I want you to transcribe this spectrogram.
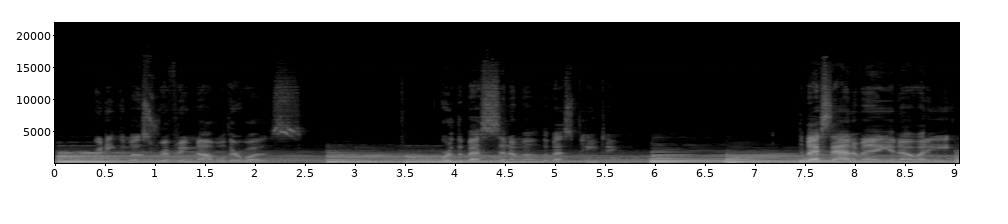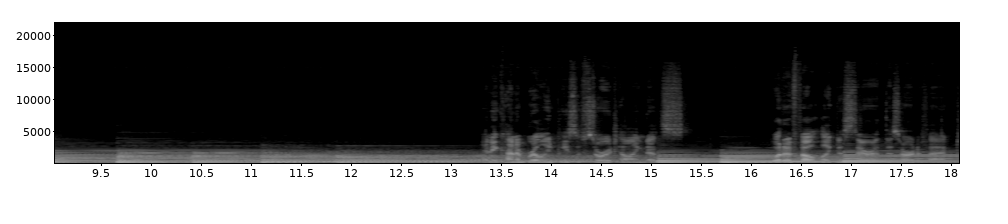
reading the most riveting novel there was. Or the best cinema, the best painting, the best anime, you know, any. Kind of brilliant piece of storytelling that's what it felt like to stare at this artifact.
